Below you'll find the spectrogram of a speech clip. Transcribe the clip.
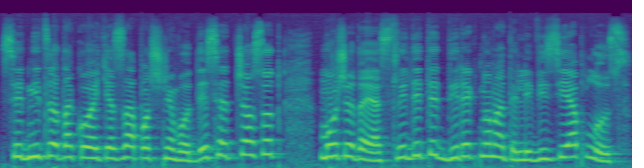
Седницата која ќе започне во 10 часот може да ја следите директно на телевизија Плюс.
